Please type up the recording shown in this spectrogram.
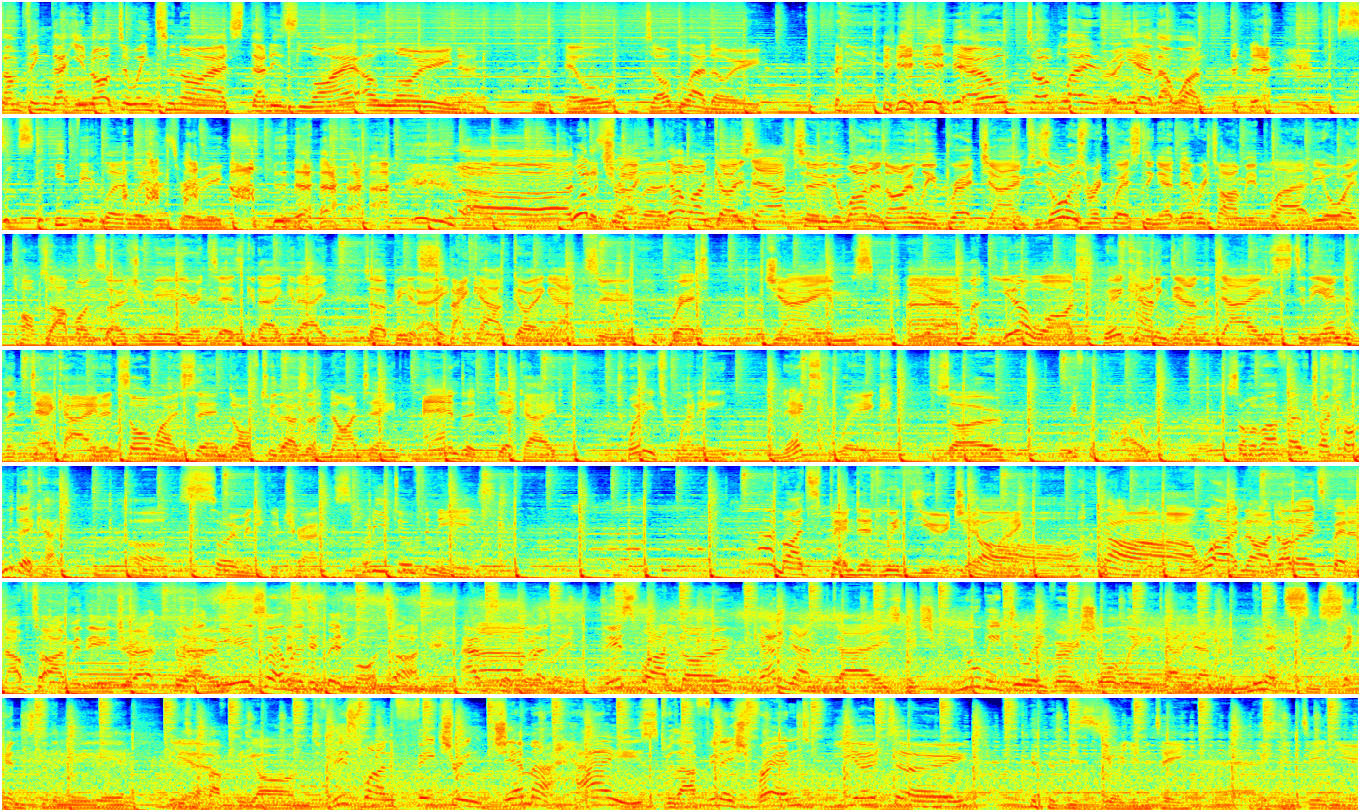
Something that you're not doing tonight. That is Lie Alone with L. Doblado. L. Doblado. Yeah, that one. 16-bit Lolitas remix. oh, What a track. That one goes out to the one and only Brett James. He's always requesting it, every time we play it, he always pops up on social media and says, G'day, g'day. So a big G'day. spank out going out to Brett James. Yeah. Um, you know what? We're counting down the days to the end of the decade. It's almost end of 2019 and a decade, 2020, next week. So we've compiled some of our favourite tracks from the decade. Oh, so many good tracks. What are you doing for New Year's? I might spend it with you, Jem. Aw. Why not? I don't spend enough time with you throughout, throughout No. the year, so let's spend more time. Absolutely. Um, this one, though, counting down the days, which you'll be doing very shortly, counting down the minutes and seconds to the new year. It is Yeah. above and beyond. This one featuring Gemma Hayes with our Finnish friend. Yotto. this is your Unity. We continue.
